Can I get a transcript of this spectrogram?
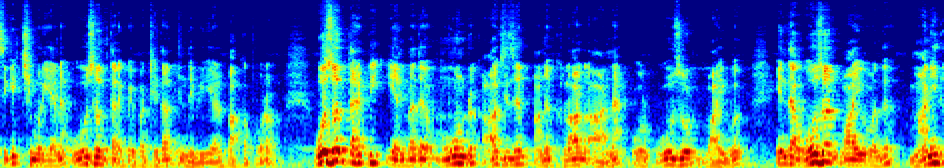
சிகிச்சை முறையான ஓசோன் தெரப்பி பற்றி தான் இந்த வீடியோவில் பார்க்க போகிறோம் ஓசோன் தெரப்பி என்பது மூன்று ஆக்சிஜன் அணுக்களால் ஆன ஒரு ஓசோன் வாயு. இந்த ஓசோன் வாயு வந்து மனித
